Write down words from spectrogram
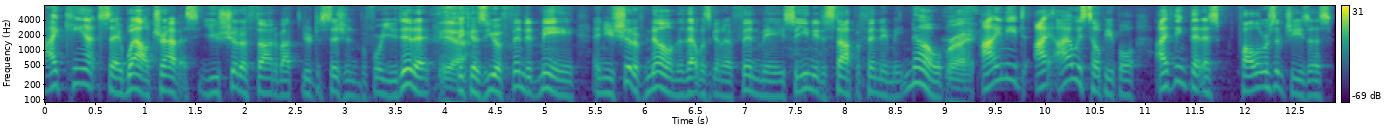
i can't say well travis you should have thought about your decision before you did it Yeah. because you offended me and you should have known that that was going to offend me so you need to stop offending me no Right. i need I, I always tell people i think that as followers of jesus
